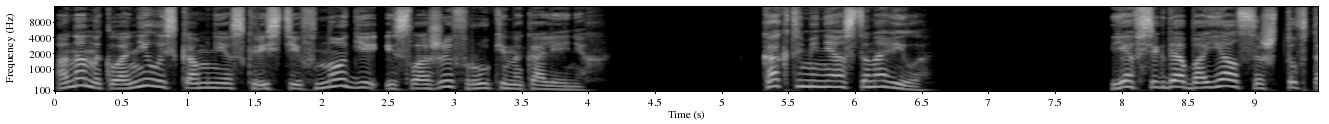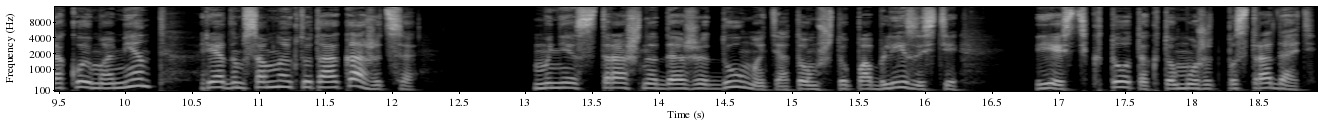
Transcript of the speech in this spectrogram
Она наклонилась ко мне, скрестив ноги и сложив руки на коленях. Как ты меня остановила? Я всегда боялся, что в такой момент рядом со мной кто-то окажется. Мне страшно даже думать о том, что поблизости есть кто-то, кто может пострадать.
